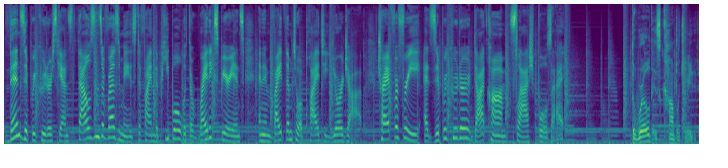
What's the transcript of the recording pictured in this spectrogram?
Then ZipRecruiter scans thousands of resumes to find the people with the right experience and invite them to apply to your job. Try it for free at ziprecruiter.com slash bullseye. The world is complicated,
